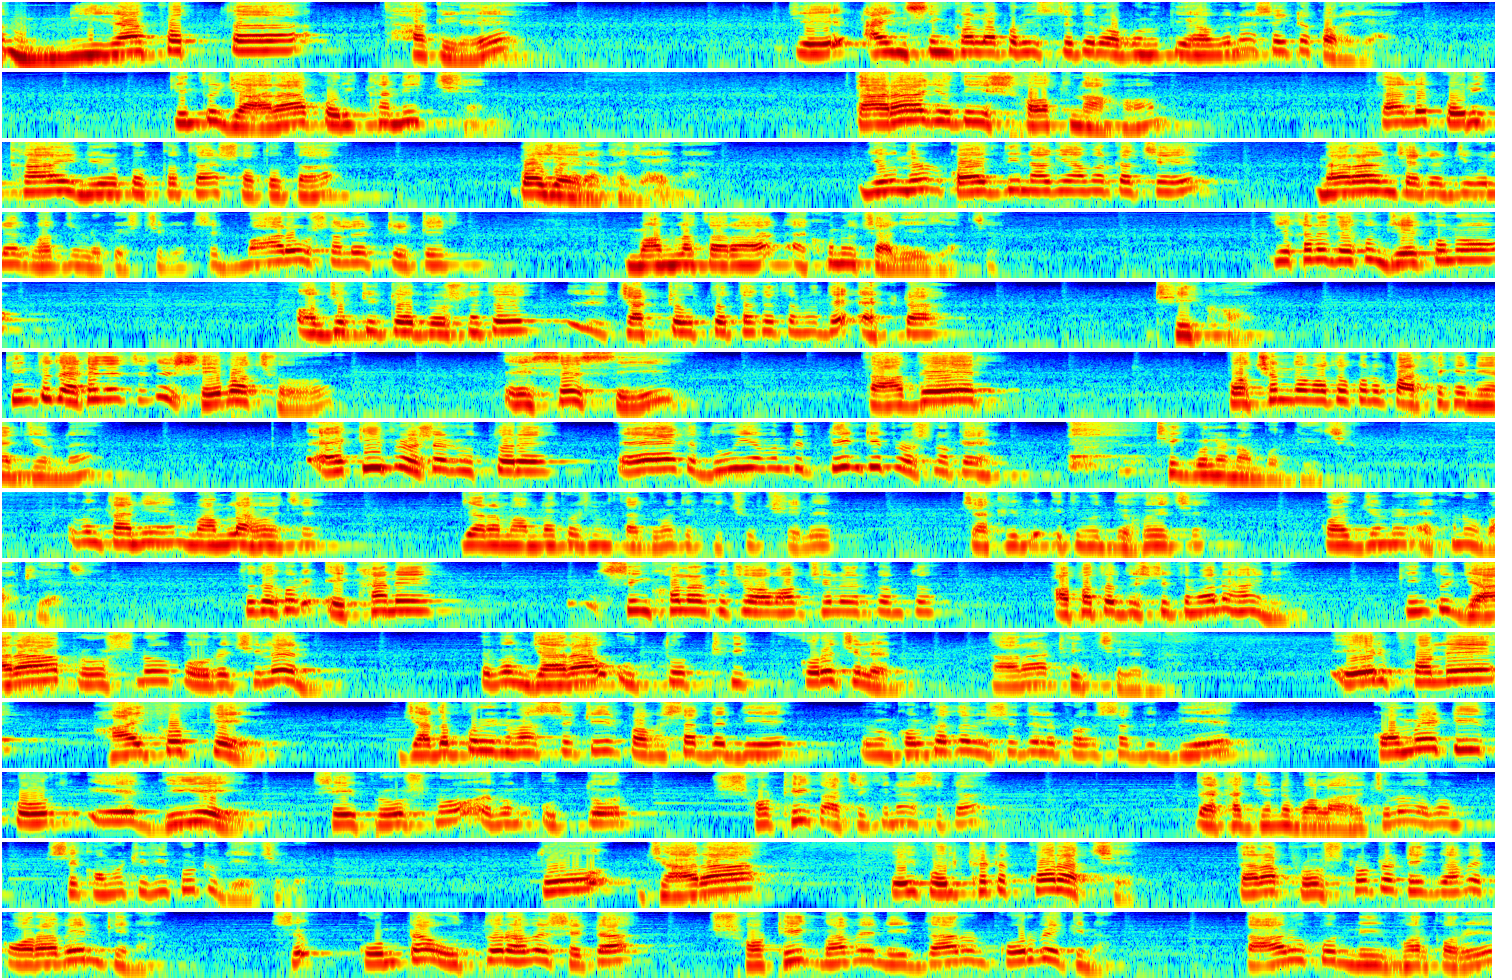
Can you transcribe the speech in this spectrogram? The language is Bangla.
নিরাপত্তা থাকলে যে আইন শৃঙ্খলা পরিস্থিতির অবনতি হবে না, সেটা করা যায়। কিন্তু যারা পরীক্ষা নিচ্ছেন, তারা যদি সৎ না হন, তাহলে পরীক্ষায় নিরপেক্ষতা, সততা বজায় রাখা যায় না। যেমন ধরুন, কয়েকদিন আগে আমার কাছে নারায়ণ চ্যাটার্জি বলে এক ভদ্রলোক এসেছিলেন। সে বারো সালের টেটের মামলা তারা এখনও চালিয়ে যাচ্ছে। যেখানে দেখুন যে কোনো অবজেক্টিভ টাইপ প্রশ্নতে চারটে উত্তর থাকে, তার মধ্যে একটা ঠিক হয়। কিন্তু দেখা যাচ্ছে যে সে বছর এসএসসি তাদের পছন্দ মতো কোনো প্রার্থীকে নেওয়ার জন্য একই প্রশ্নের উত্তরে এক, দুই, এমনকি তিনটি প্রশ্নকে ঠিক বলে নম্বর দিয়েছে। এবং তা নিয়ে মামলা হয়েছে। যারা মামলা করেছেন তাদের মধ্যে কিছু ছেলের চাকরি ইতিমধ্যে হয়েছে। কয়েকজনের এখনও বাকি আছে। তো দেখুন, এখানে শৃঙ্খলার কিছু অভাব ছিল এরকম তো? আপাত দৃষ্টিতে মনে হয়নি? কিন্তু যারা প্রশ্ন করেছিলেন এবং যারা উত্তর ঠিক করেছিলেন, তারা ঠিক ছিলেন না। এর ফলে হাইকোর্টকে যাদবপুর ইউনিভার্সিটির প্রফেসরদের দিয়ে এবং কলকাতা বিশ্ববিদ্যালয়ের প্রফেসরদের দিয়ে কমিটি কোর্ট এ দিয়ে সেই প্রশ্ন এবং উত্তর সঠিক আছে কিনা সেটা দেখার জন্য বলা হয়েছিল এবং সে কমিটি রিপোর্টও দিয়েছিল। তো যারা এই পরীক্ষাটা করাচ্ছে, তারা প্রশ্নটা ঠিকভাবে করাবেন কিনা, সে কোনটা উত্তর হবে সেটা সঠিকভাবে নির্ধারণ করবে কি না তার উপর নির্ভর করে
